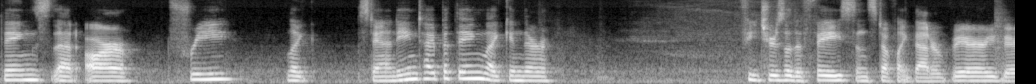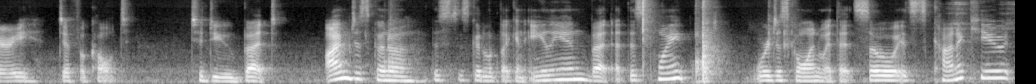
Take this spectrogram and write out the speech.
things that are free like standing type of thing like in their features of the face and stuff like that are very very difficult to do but I'm just gonna this is gonna look like an alien but at this point we're just going with it. So it's kind of cute.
